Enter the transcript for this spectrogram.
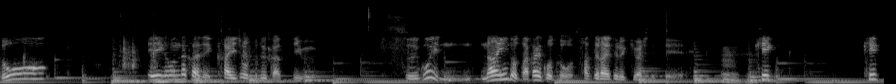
どう映画の中で解消するかっていう、すごい難易度高いことをさせられてる気がしてて、うんうんけ結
